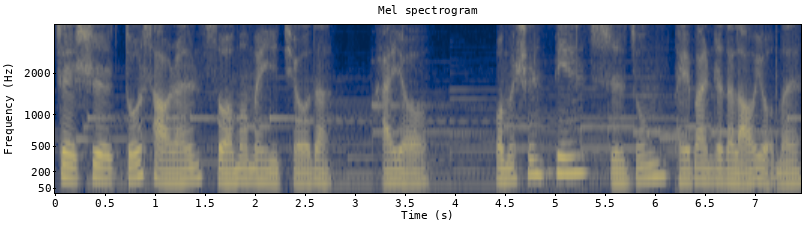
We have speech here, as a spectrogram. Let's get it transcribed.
这是多少人所梦寐以求的。还有，我们身边始终陪伴着的老友们，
